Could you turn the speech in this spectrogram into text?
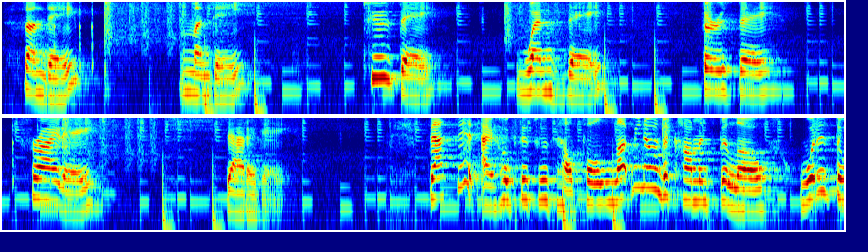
Sunday, Monday, Tuesday, Wednesday, Thursday, Friday, Saturday. That's it. I hope this was helpful. Let me know in the comments below what is the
